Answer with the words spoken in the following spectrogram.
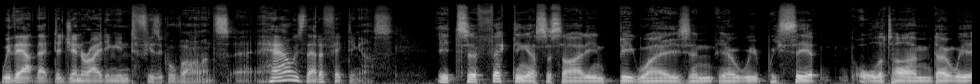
without that degenerating into physical violence. How is that affecting us? It's affecting our society in big ways, and you know we, we see it all the time, don't we?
